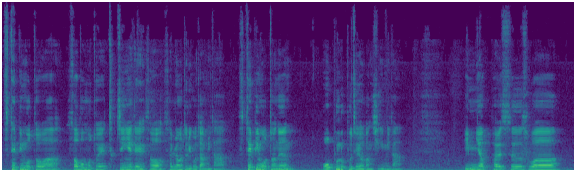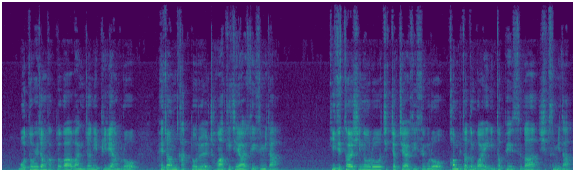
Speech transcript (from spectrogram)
스태핑 모터와 서버 모터의 특징에 대해서 설명을 드리고자 합니다. 스태핑 모터는 오픈 루프 제어 방식입니다. 입력 펄스 수와 모터 회전 각도가 완전히 비례하므로 회전 각도를 정확히 제어할 수 있습니다. 디지털 신호로 직접 제어할 수 있으므로 컴퓨터 등과의 인터페이스가 쉽습니다.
